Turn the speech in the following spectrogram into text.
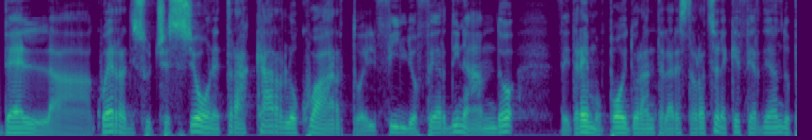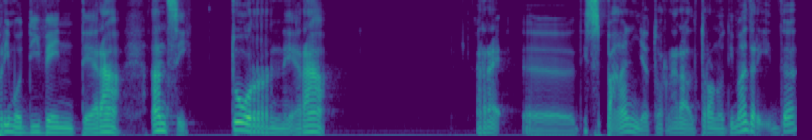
della guerra di successione tra Carlo IV e il figlio Ferdinando, vedremo poi durante la restaurazione che Ferdinando I diventerà, anzi tornerà re eh, di Spagna, tornerà al trono di Madrid.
